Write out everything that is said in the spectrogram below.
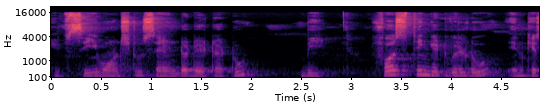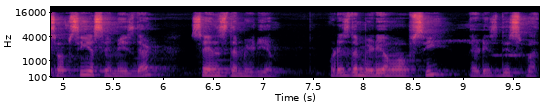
if c wants to send the data to b first thing it will do in case of CSM is that sends the medium. What is the medium of c that is this one.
